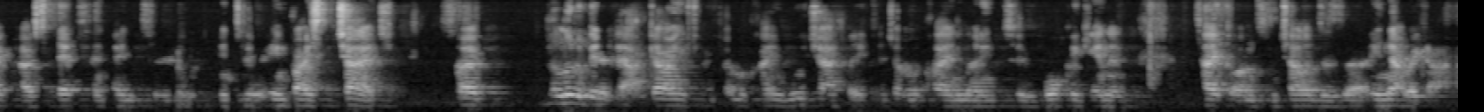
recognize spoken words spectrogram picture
take those steps and, and, to, and to embrace the change. So, a little bit about going from John Maclean wheelchair athlete to John Maclean learning to walk again and take on some challenges uh, in that regard.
